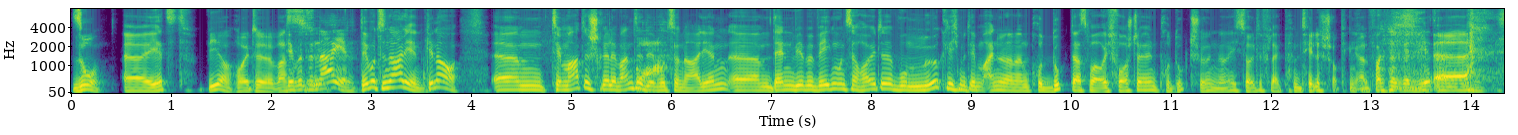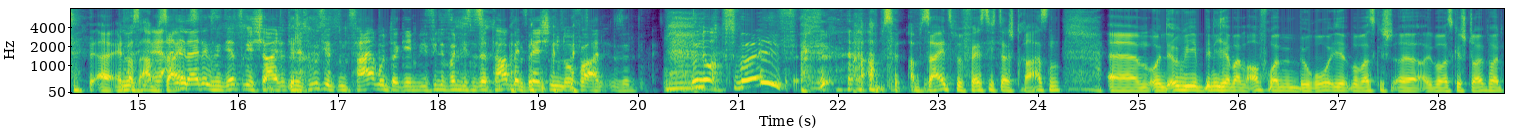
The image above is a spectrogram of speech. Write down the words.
So, äh, jetzt wir heute was. Devotionalien. Devotionalien, genau. Ähm, thematisch relevante Boah. Devotionalien, ähm, denn wir bewegen uns ja heute womöglich mit dem einen oder anderen Produkt, das wir euch vorstellen. Produkt schön, ne? Ich sollte vielleicht beim Teleshopping anfangen. Äh, äh, etwas Äh, Alle abseits. Leitungen sind jetzt geschaltet es muss jetzt eine Zahl runtergehen, wie viele von diesen Satarbettflächen noch vorhanden sind. Nur noch zwölf! abs abseits befestigter Straßen. Ähm, und irgendwie bin ich ja beim Aufräumen im Büro hier über was, äh, über was gestolpert.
